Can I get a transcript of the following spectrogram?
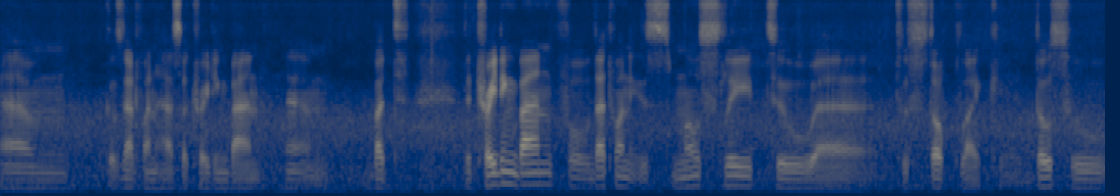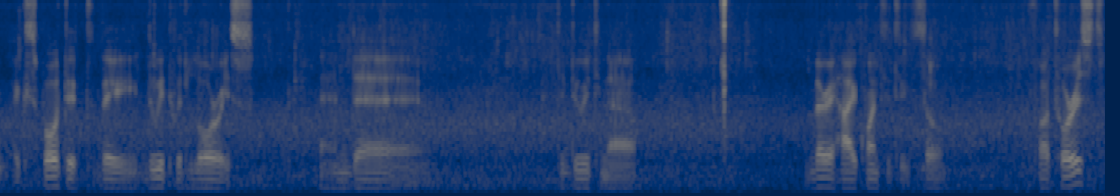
Um, because that one has a trading ban. Um, but the trading ban for that one is mostly to uh, to stop like those who export it. They do it with lorries, and uh, they do it in a very high quantity. So for a tourist,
